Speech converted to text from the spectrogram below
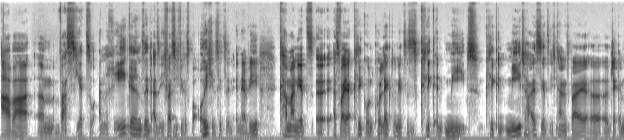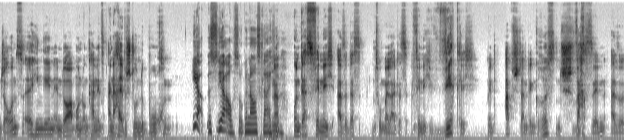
Aber ähm, was jetzt so an Regeln sind, also ich weiß nicht, wie das bei euch ist jetzt in NRW, kann man jetzt, äh, es war ja Click und Collect und jetzt ist es Click and Meet. Click and Meet heißt jetzt, ich kann jetzt bei äh, Jack and Jones äh, hingehen in Dortmund und kann jetzt eine halbe Stunde buchen. Ja, ist ja auch so, genau das Gleiche. Ne? Und das finde ich, also das tut mir leid, das finde ich wirklich mit Abstand den größten Schwachsinn also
